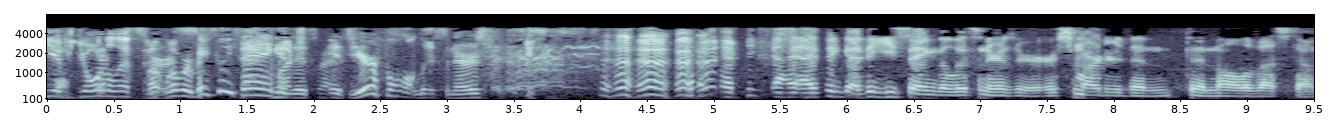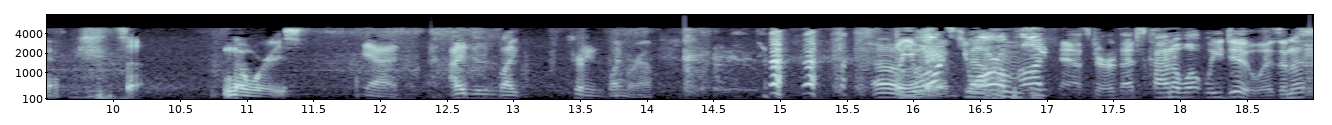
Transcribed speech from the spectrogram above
give your listeners. But what we're basically saying is much it's, it's your fault, listeners. I think I I think I think he's saying the listeners are, are smarter than than all of us, Tony. So, no worries. yeah, I just like turning the blame around. Well, you are okay. you are a Um, podcaster. That's kind of what we do, isn't it?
